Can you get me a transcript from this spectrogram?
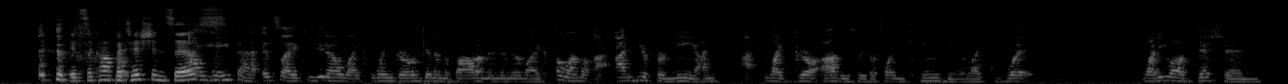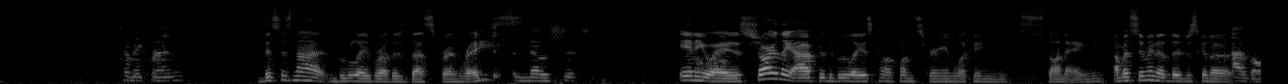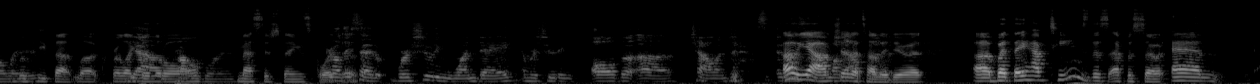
it's a competition, sis. I hate that. It's like you know, like when girls get in the bottom and then they're like, "Oh, I'm I- I'm here for me." I'm I, like, girl, obviously that's why you came here. Like, what? Why do you audition to make friends? This is not Boulet Brothers' best friend race. No shit. Anyways, shortly after the Boulets come up on screen looking stunning, I'm assuming that they're just gonna As always. repeat that look for like yeah, the little probably. message things. Gorgeous. Girl, they said we're shooting one day and we're shooting all the uh, challenges. oh yeah, I'm sure that's how they do it. Uh, but they have teams this episode, and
